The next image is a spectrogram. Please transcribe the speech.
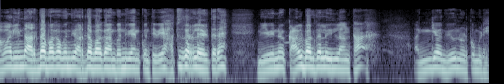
ಅವಾಗಿಂದ ಅರ್ಧ ಭಾಗ ಬಂದ್ವಿ ಅರ್ಧ ಭಾಗ ಬಂದ್ವಿ ಅನ್ಕೊತೀವಿ. ಹತ್ತದವರೆಲ್ಲ ಹೇಳ್ತಾರೆ ನೀವಿನ್ನೂ ಕಾಲು ಭಾಗದಲ್ಲೂ ಇಲ್ಲ ಅಂತ. ಹಂಗೆ ಒಂದು ವ್ಯೂ ನೋಡ್ಕೊಂಬಿಡಿ.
